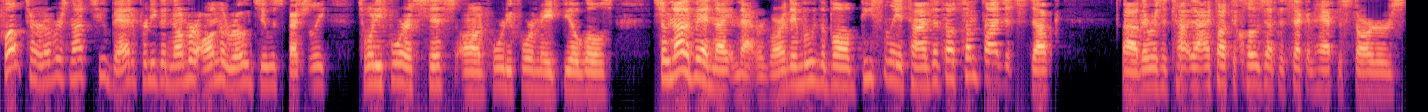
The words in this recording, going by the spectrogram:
12 turnovers, not too bad. A pretty good number on the road too, especially 24 assists on 44 made field goals. So not a bad night in that regard. They moved the ball decently at times. I thought sometimes it stuck. Uh, there was a time I thought to close out the second half, the starters,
